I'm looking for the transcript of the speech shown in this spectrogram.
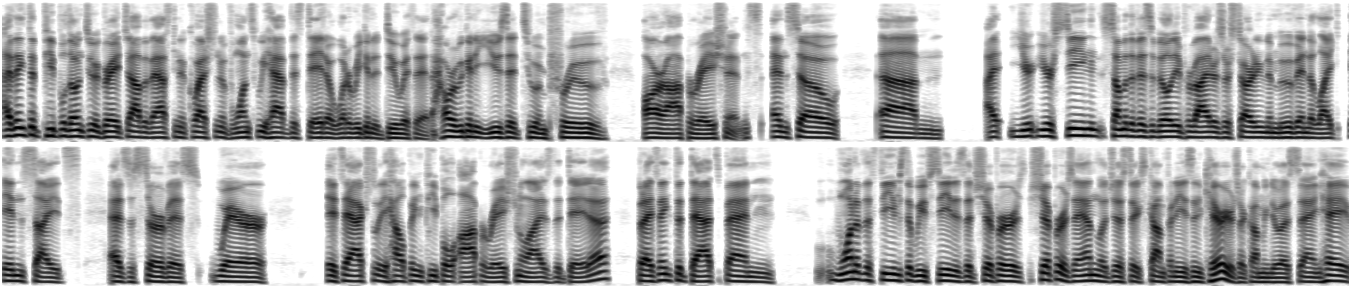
I think that people don't do a great job of asking the question of once we have this data, what are we going to do with it? How are we going to use it to improve our operations? And so, um, I you're you're seeing some of the visibility providers are starting to move into like insights as a service where it's actually helping people operationalize the data. But I think that that's been one of the themes that we've seen is that shippers, shippers and logistics companies and carriers are coming to us saying, "Hey,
